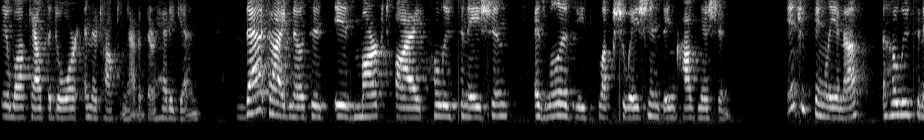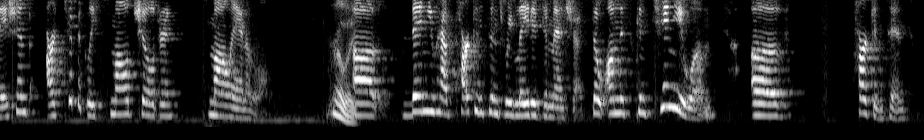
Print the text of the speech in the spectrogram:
They walk out the door and they're talking out of their head again that diagnosis is marked by hallucinations as well as these fluctuations in cognition. Interestingly enough, the hallucinations are typically small children, small animals. Really? Uh, then you have Parkinson's related dementia. So, on this continuum of Parkinson's,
